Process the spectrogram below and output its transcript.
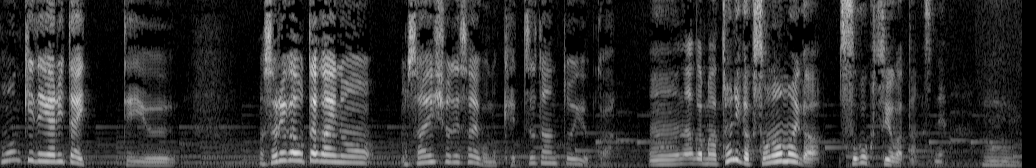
本気でやりたいっていう、まあ、それがお互いの最初で最後の決断というかうんなんかまあとにかくその思いがすごく強かったんですね。うん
